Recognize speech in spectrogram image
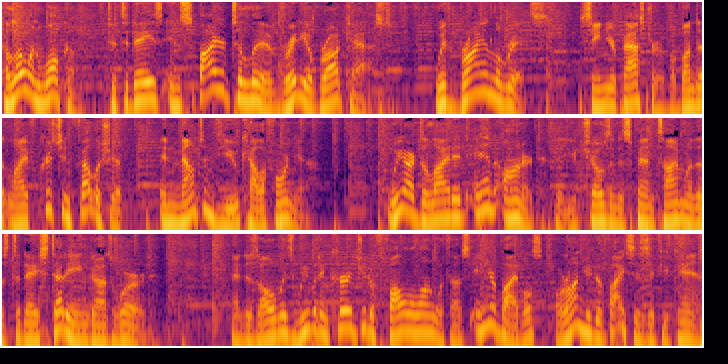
Hello and welcome to today's Inspired to Live radio broadcast with Brian Loritts, Senior Pastor of Abundant Life Christian Fellowship in Mountain View, California. We are delighted and honored that you've chosen to spend time with us today studying God's Word. And as always, we would encourage you to follow along with us in your Bibles or on your devices if you can.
